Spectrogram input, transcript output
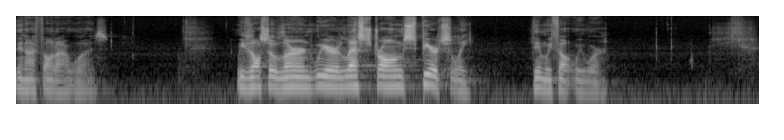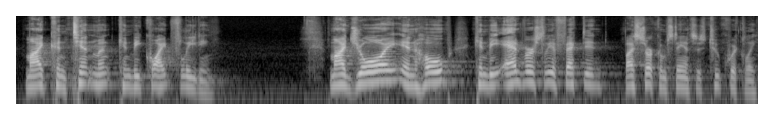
than I thought I was. We've also learned we are less strong spiritually than we thought we were. My contentment can be quite fleeting. My joy and hope can be adversely affected by circumstances too quickly.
